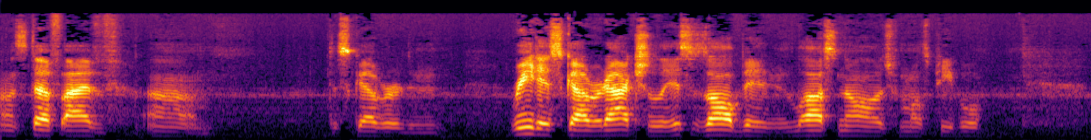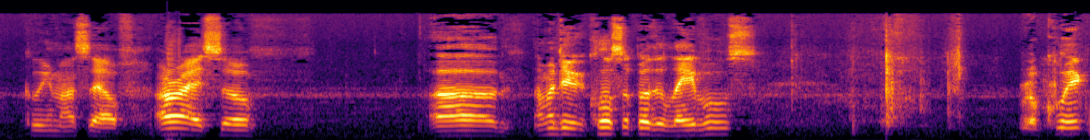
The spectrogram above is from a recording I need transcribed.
on stuff I've um, discovered and rediscovered. Actually, this has all been lost knowledge for most people, including myself. All right, so uh, I'm gonna do a close up of the labels real quick.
